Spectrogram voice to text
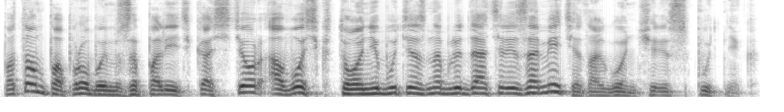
Потом попробуем запалить костер, а вось кто-нибудь из наблюдателей заметит огонь через спутник.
